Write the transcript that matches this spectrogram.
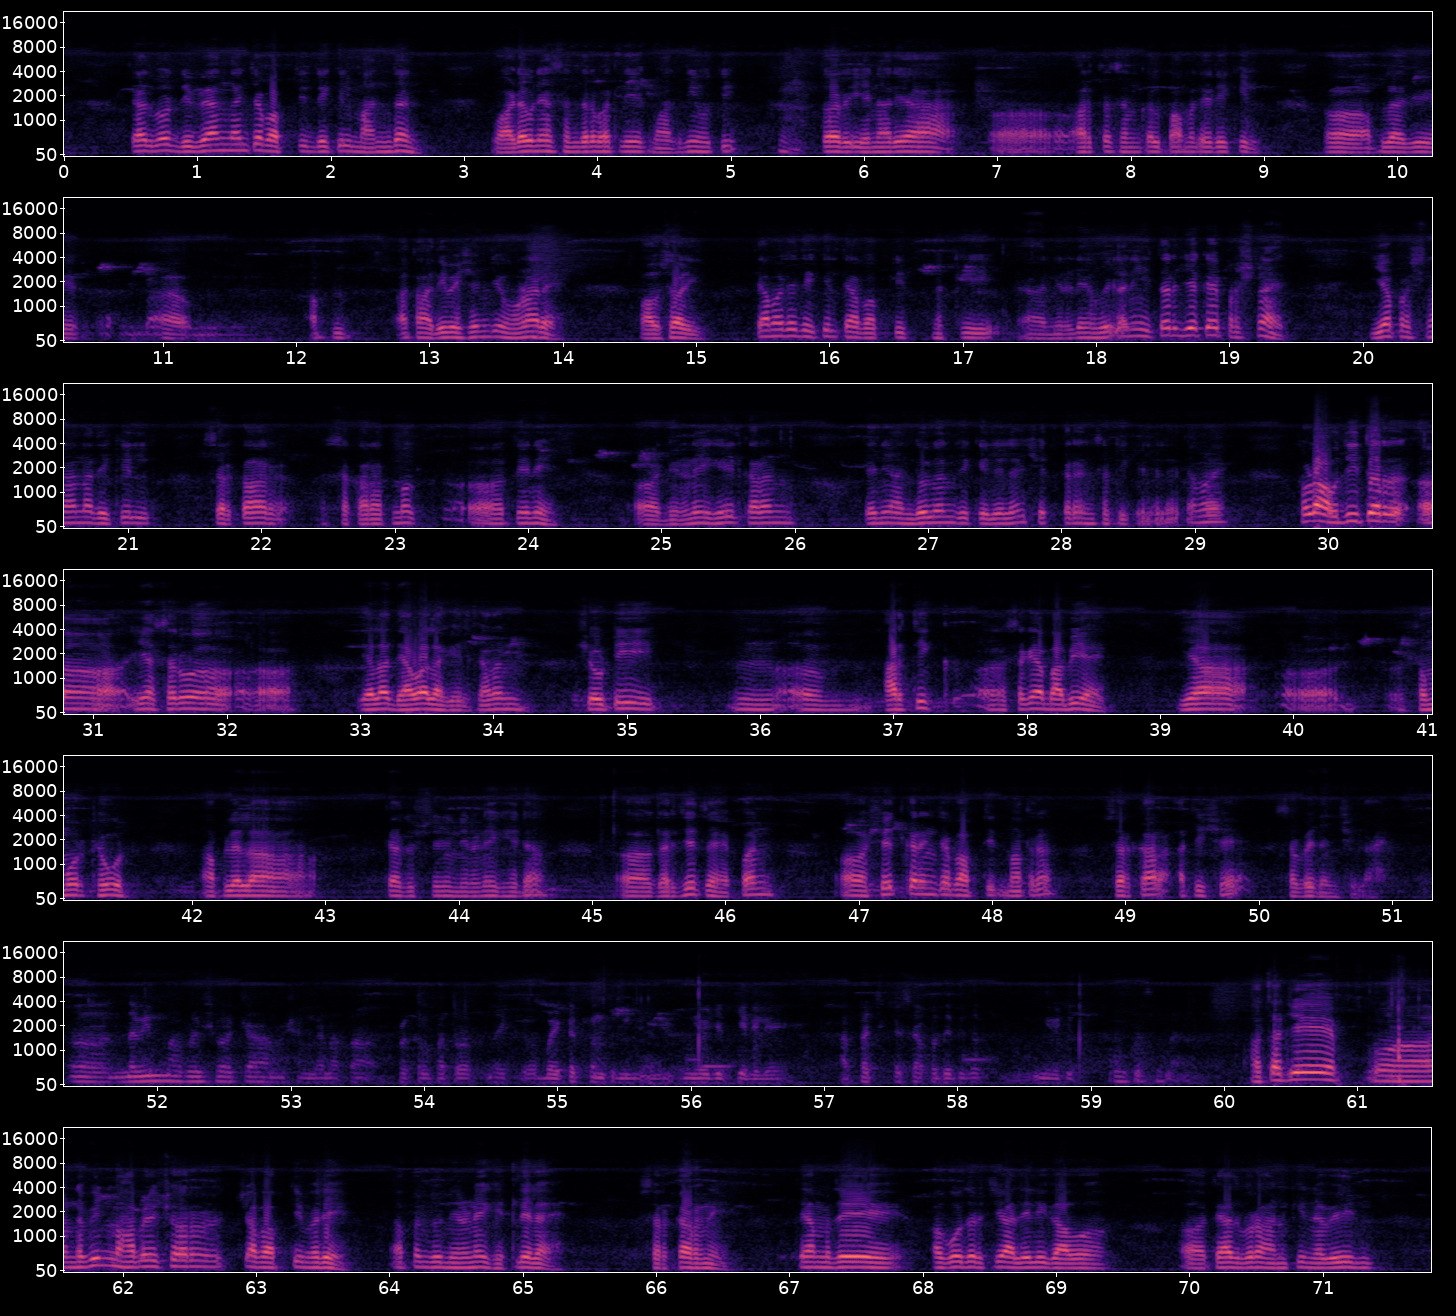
त्याचबरोबर दिव्यांगांच्या बाबतीत देखील मानधन वाढवण्यासंदर्भातली एक मागणी होती. तर येणाऱ्या अर्थसंकल्पामध्ये देखील आपलं जे आप आता अधिवेशन जे होणार आहे पावसाळी त्यामध्ये देखील त्या बाबतीत नक्की निर्णय होईल. आणि इतर जे काही प्रश्न आहेत या प्रश्नांना देखील सरकार सकारात्मकतेने निर्णय घेईल. कारण त्यांनी आंदोलन जे केलेलं आहे शेतकऱ्यांसाठी केलेलं आहे. त्यामुळे थोडा अवधी तर या सर्व याला द्यावा लागेल. कारण शेवटी आर्थिक सगळ्या बाबी आहेत. या समोर ठेवून आपल्याला त्या दृष्टीने निर्णय घेणं गरजेचं आहे. पण शेतकऱ्यांच्या बाबतीत मात्र सरकार अतिशय संवेदनशील आहे. नवीन महाबळेश्वरच्या अनुषंगानं आता प्रकल्पाचं एक बैठक पण तुम्ही नियोजित केलेली आहे. आताची कशा पद्धतीचं नियोजित आता जे नवीन महाबळेश्वरच्या बाबतीमध्ये आपण जो निर्णय घेतलेला आहे सरकारने त्यामध्ये अगोदरची आलेली गावं त्याचबरोबर आणखी नवीन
